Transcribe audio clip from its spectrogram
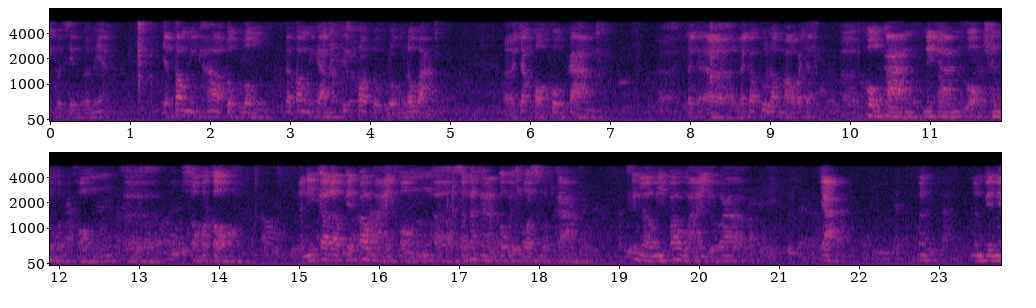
30%ตัวเนี้ยจะต้องมีข้อตกลงจะต้องมีการบันทึกข้อตกลงระหว่าง เจ้าของโครงการแล้วก็เอ่อแล้วก็ผู้รับเหมาว่าจะโครงการในการออกโฉนดของเอ่อสปกอันนี้ก็เราเป็นเป้าหมายของอสำนักงานปปชส่วนกลางซึ่งเรามีเป้าหมายอยู่ว่าอยากมันมันเป็นไง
